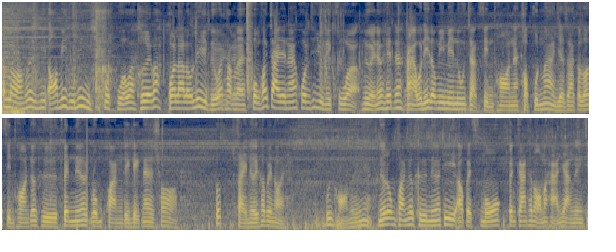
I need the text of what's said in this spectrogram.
อ๋อเหรอเฮ้ยมีดอ๋อมีดอยู่นี่ปวดหัวว่ะเคยปะพอเวลาเรารีบหรือว่าทำอะไร ผมเข้าใจเลยนะ คนที่อยู่ในครัวเหนื่อยเนอะเฮ็ดนะอ่าวันนี้เรามีเมนูจากสินทรนะขอบคุณมากยาจากะลอสินทรก็คือเป็นเนื้อรมควันเด็กๆ น่าจะชอบปุ๊บใส่เนยเข้าไปหน่อย อุ้ยหอมเลยเนี่ยเนื้อรมควันก็คือเนื้อที่เอาไปสโมกเป็นการถนอมอาหารอย่างหนึ่งจ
